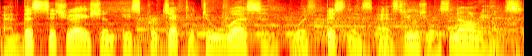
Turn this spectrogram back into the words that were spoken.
and this situation is projected to worsen with business as usual scenarios.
